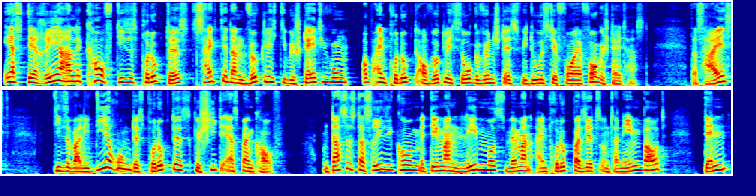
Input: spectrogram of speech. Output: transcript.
erst der reale Kauf dieses Produktes zeigt dir dann wirklich die Bestätigung, ob ein Produkt auch wirklich so gewünscht ist, wie du es dir vorher vorgestellt hast. Das heißt, diese Validierung des Produktes geschieht erst beim Kauf. Und das ist das Risiko, mit dem man leben muss, wenn man ein produktbasiertes Unternehmen baut. Denn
